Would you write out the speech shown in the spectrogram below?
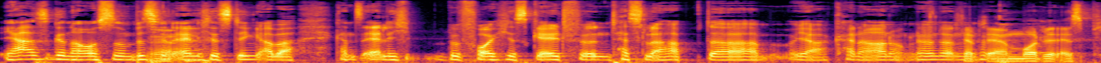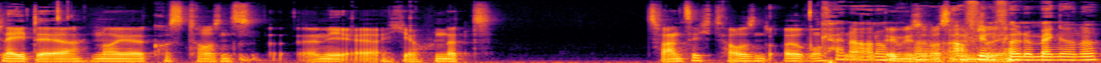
Ja, ist genau, ist so ein bisschen ja. ähnliches Ding, aber ganz ehrlich, bevor ich das Geld für einen Tesla hab, da, ja, keine Ahnung. Ne, dann, ich glaube, der Model S Play, der neue, kostet 1000, äh, nee, äh, hier 100 20.000 Euro? Keine Ahnung. Irgendwie sowas ja, auf jeden Fall eine Menge, ne?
